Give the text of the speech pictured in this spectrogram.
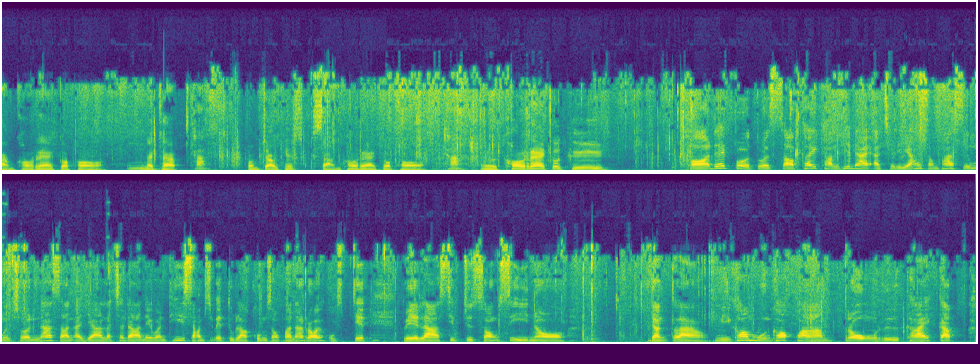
3 ข้อแรกก็พออนะครับค่ะผมจะเอาแค่ 3 ข้อแรกก็พอค่ะเออข้อแรกก็คือ ขอได้โปรดตรวจสอบถ้อยคำที่นายอัจฉริยะให้สัมภาษณ์สื่อมวลชน หน้าศาลอาญารัชดาในวันที่ 31 ตุลาคม 2567 เวลา 10.24 น ดังกล่าว มีข้อมูลข้อความตรงหรือคล้ายกับค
